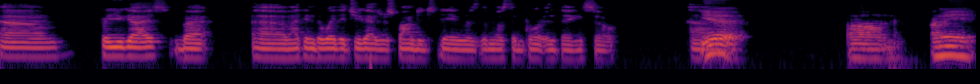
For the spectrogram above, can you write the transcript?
um for you guys, but um I think the way that you guys responded today was the most important thing. So um, yeah. Um, I mean,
